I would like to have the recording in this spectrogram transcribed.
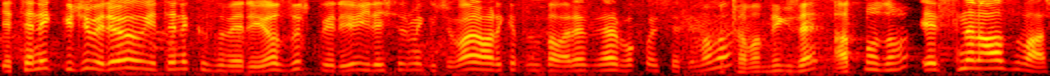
Yetenek gücü veriyor, yetenek hızı veriyor, zırh veriyor, iyileştirme gücü var, hareket hızı da var. Her, her bok var istediğim ama Tamam ne güzel. Atma o zaman. hepsinden az var.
